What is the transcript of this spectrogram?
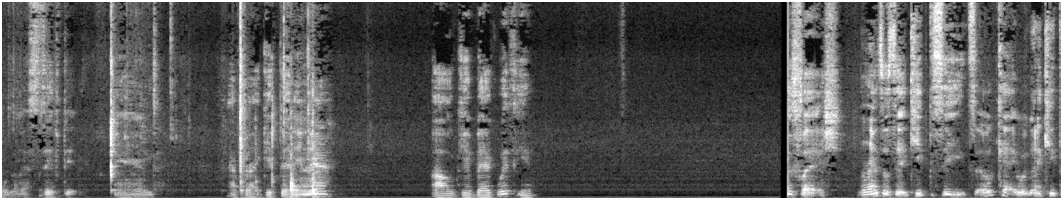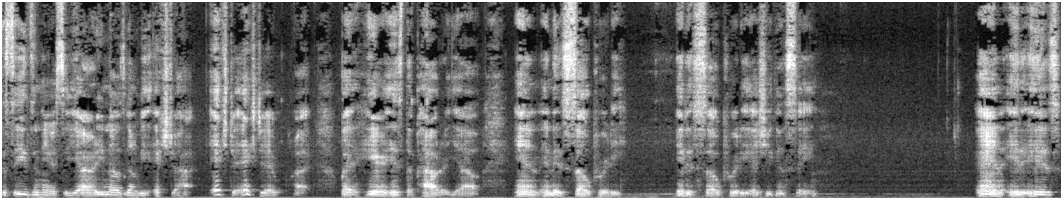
we're going to sift it. And after I get that in there, I'll get back with you. Flash. Lorenzo said, keep the seeds. Okay, we're going to keep the seeds in here. So you already know it's going to be extra hot. Extra, extra hot. But here is the powder, y'all. And, and it's so pretty. It is so pretty, as you can see. And it is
